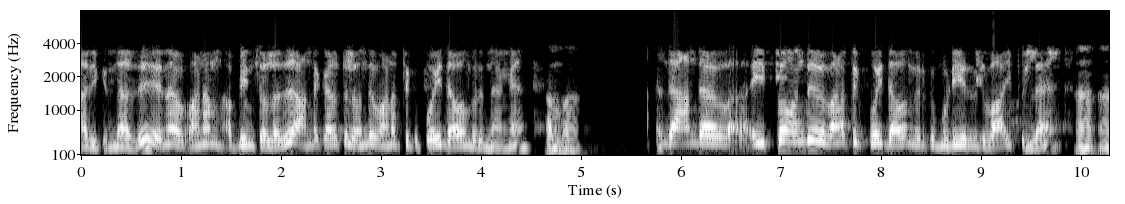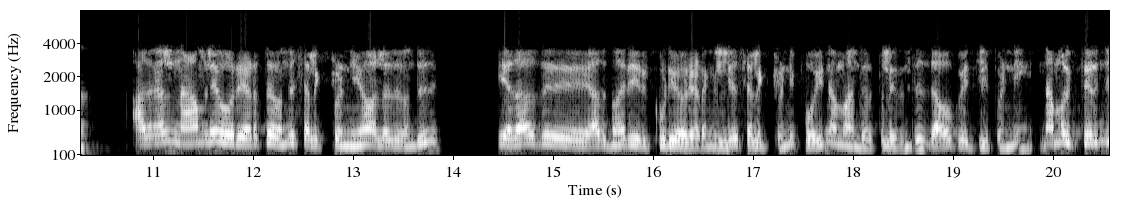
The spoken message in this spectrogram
ஆதிக்கம் தான் அது. ஏன்னா வனம் அப்படின்னு சொல்றது அந்த காலத்துல வந்து வனத்துக்கு போய் தவம் இருந்தாங்க. ஆமா. அந்த இப்போ வந்து வனத்துக்கு போய் தவம் இருக்க முடியறதுக்கு வாய்ப்பு இல்லை. அதனால நாமளே ஒரு இடத்த வந்து செலக்ட் பண்ணியோ அல்லது வந்து ஏதாவது அது மாதிரி இருக்கக்கூடிய ஒரு இடங்கள்லயோ செலக்ட் பண்ணி போய் நம்ம அந்த இடத்துல இருந்து தவ பயிற்சி பண்ணி நம்மளுக்கு தெரிஞ்ச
